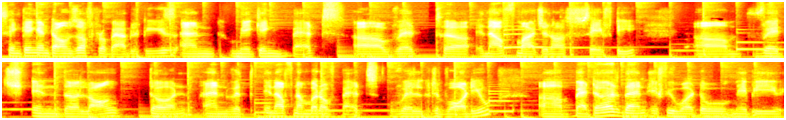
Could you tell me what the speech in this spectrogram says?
thinking in terms of probabilities and making bets uh, with uh, enough margin of safety um, which in the long term and with enough number of bets will reward you uh, better than if you were to maybe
